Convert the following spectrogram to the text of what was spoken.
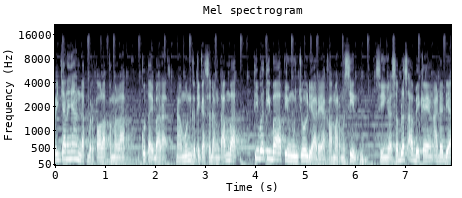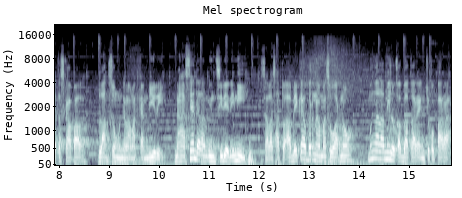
rencananya hendak bertolak ke Melak, Kutai Barat. Namun ketika sedang tambat, tiba-tiba api muncul di area kamar mesin, sehingga 11 ABK yang ada di atas kapal langsung menyelamatkan diri. Nahasnya dalam insiden ini, salah satu ABK bernama Suwarno mengalami luka bakar yang cukup parah,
